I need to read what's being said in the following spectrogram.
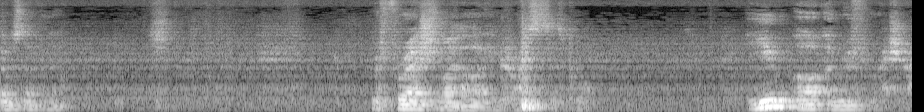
Close up for Refresh my heart in Christ, says Paul. You are a refresher.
